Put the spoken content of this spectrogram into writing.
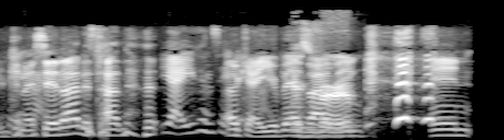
Can babe I say that? Is that? Yeah, you can say. Okay, babe you're vibing. babe As vibing, and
